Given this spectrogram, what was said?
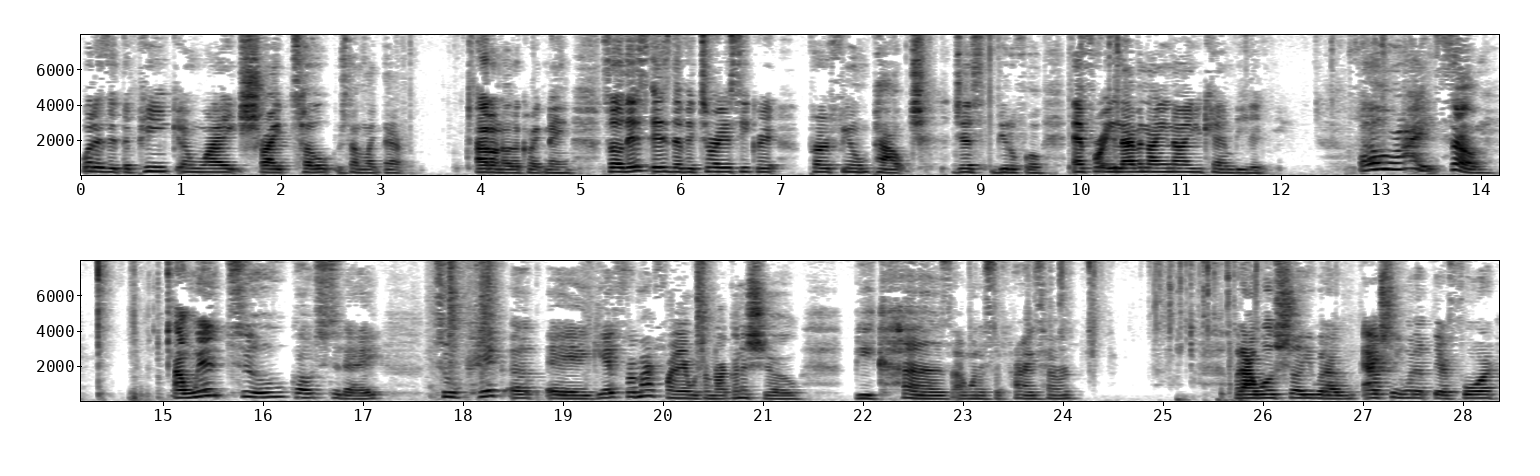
what is it? The pink and white striped tote or something like that. I don't know the correct name. So this is the Victoria's Secret perfume pouch. Just beautiful. And for $11.99, you can't beat it. All right. So I went to Coach today to pick up a gift for my friend, which I'm not going to show because I want to surprise her. But I will show you what I actually went up there for.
